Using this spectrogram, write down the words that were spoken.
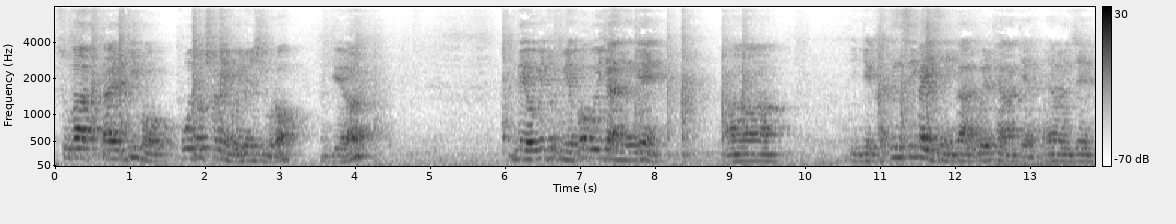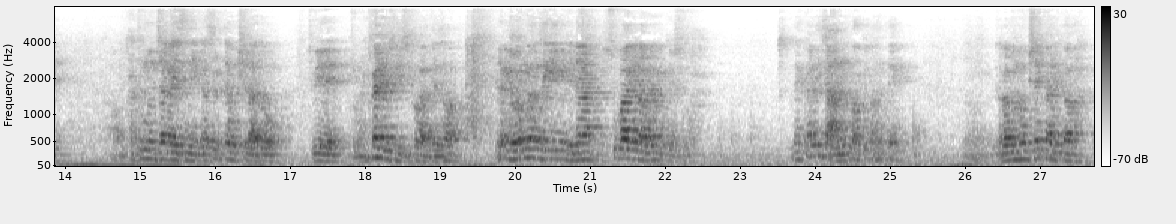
수박, 딸기, 뭐 포도, 참외 뭐 이런 식으로 할게요. 근데 여기 조금 예뻐 보이지 않는 게 어, 이게 같은 C가 있으니까 뭐 이렇게 안 할게요. 왜냐면 이제 어, 같은 문자가 있으니까 쓸 때 혹시라도 뒤에 좀 헷갈릴 수 있을 것 같아서 그냥 이런 거 선생님이 그냥 수박이라고 해볼게요. 수박. 헷갈리지 않을 것 같기도 한데 어, 여러분 혹시 헷갈릴까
